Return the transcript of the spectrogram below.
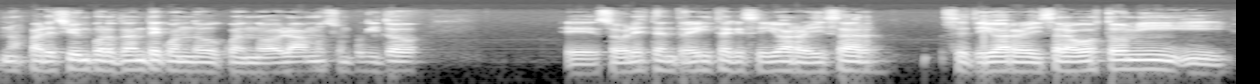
nos pareció importante cuando, cuando hablábamos un poquito eh, sobre esta entrevista que se iba a realizar, se te iba a realizar a vos, Tommy, y,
